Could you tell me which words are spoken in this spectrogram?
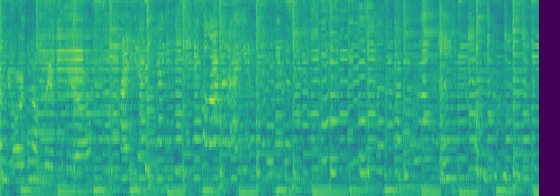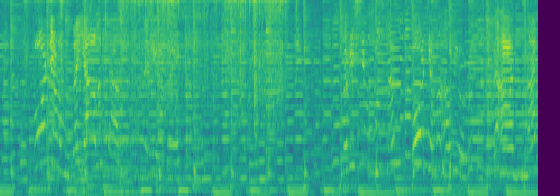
olmayan bir ortamda yapılıyor. Hayır, yani hijyenik olanları ayırıp bunları Borcamımıza yağlı kağıdımızı seriyoruz. Karışımımızı borcama alıyoruz ve ardından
